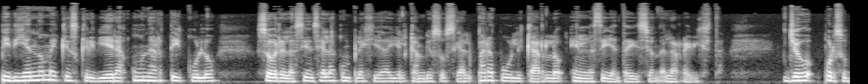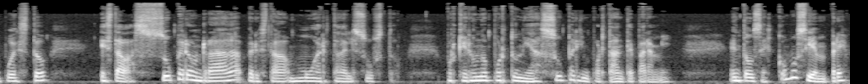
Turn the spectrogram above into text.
pidiéndome que escribiera un artículo sobre la ciencia, la complejidad y el cambio social para publicarlo en la siguiente edición de la revista. Yo, por supuesto, estaba súper honrada, pero estaba muerta del susto, porque era una oportunidad súper importante para mí. Entonces, como siempre,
